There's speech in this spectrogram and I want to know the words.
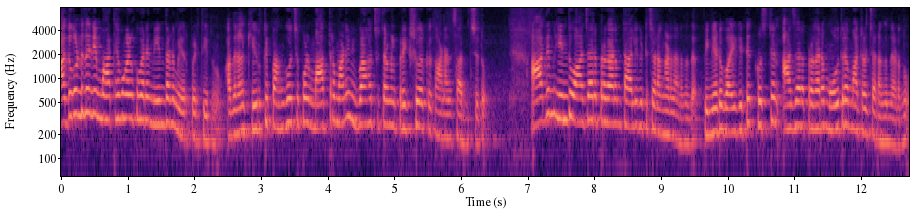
അതുകൊണ്ട് തന്നെ മാധ്യമങ്ങൾക്ക് വരെ നിയന്ത്രണം ഏർപ്പെടുത്തിയിരുന്നു. അതിനാൽ കീർത്തി പങ്കുവച്ചപ്പോൾ മാത്രമാണ് വിവാഹ ചിത്രങ്ങൾ പ്രേക്ഷകർക്ക് കാണാൻ സാധിച്ചത്. ആദ്യം ഹിന്ദു ആചാരപ്രകാരം താലികെട്ട് ചടങ്ങാണ് നടന്നത്. പിന്നീട് വൈകിട്ട് ക്രിസ്ത്യൻ ആചാരപ്രകാരം മോതിരം മാറ്റൽ ചടങ്ങ് നടന്നു.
